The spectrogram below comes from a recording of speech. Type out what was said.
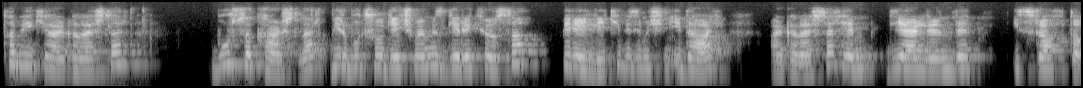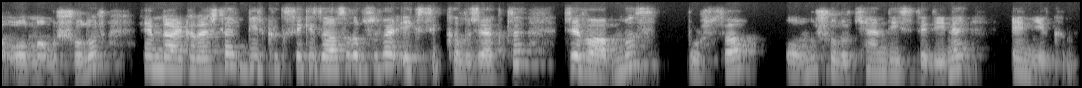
Tabii ki arkadaşlar Bursa karşılar. Bir buçuğu geçmemiz gerekiyorsa 1.52 bizim için ideal arkadaşlar. Hem diğerlerinde israf da olmamış olur. Hem de arkadaşlar 1.48 alsa da bu sefer eksik kalacaktı. Cevabımız Bursa olmuş olur. Kendi istediğine en yakın.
